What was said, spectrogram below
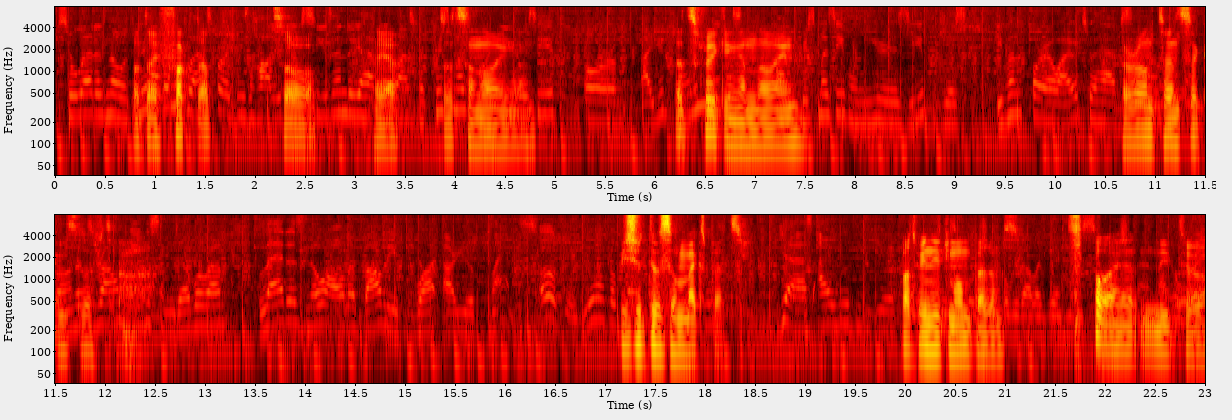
So let us know. Do But I fucked up, for this holiday so, season? Do you have yeah, any plans for that's annoying, man. Eve? Or are you That's freaking annoying. Christmas Eve or New Year's Eve, just even for a while to have Around 10 seconds left. Round, maybe some double round. Let us know all about it. What are your plans? Okay, you have a We should do some max bets. Yes, I will be here. But we need more balance. So I need to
